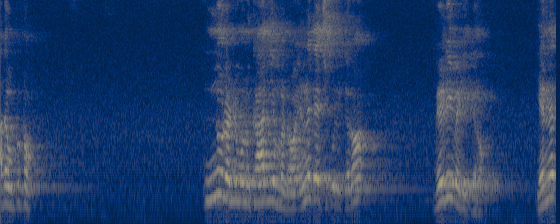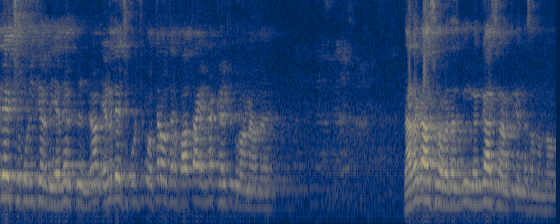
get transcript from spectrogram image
அதை விட்டுட்டோம். இன்னும் ரெண்டு மூணு காரியம் பண்ணுறோம் என்ன தேய்ச்சி குளிக்கிறோம்? வெடி வெடிக்கிறோம். எண்ணெய் தேய்ச்சி குளிக்கிறது எதற்குன்னா எண்ணெய் தேய்ச்சி குளிச்சுட்டு ஒருத்தர ஒருத்தரை பார்த்தா என்ன கேட்டுக்கிறோம் நாம? நரகாசுர வதத்துக்கும் கங்காசுரத்துக்கும் என்ன சம்பந்தம்?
